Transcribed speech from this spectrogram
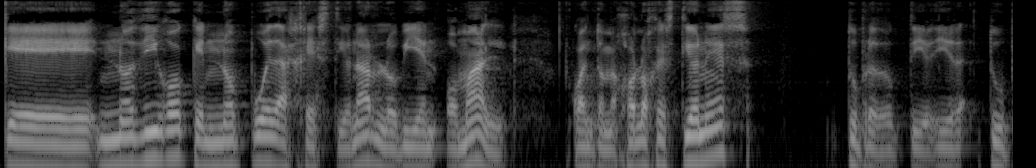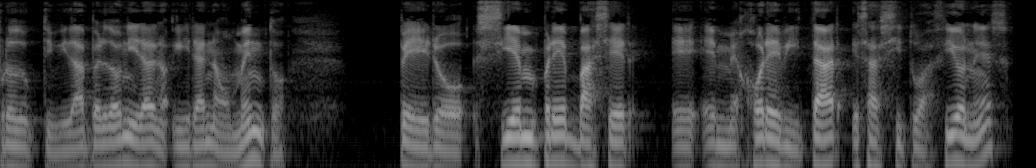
Que no digo que no puedas gestionarlo bien o mal. Cuanto mejor lo gestiones, tu, tu productividad perdón, irá, irá, en aumento. Pero siempre va a ser eh, mejor evitar esas situaciones,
